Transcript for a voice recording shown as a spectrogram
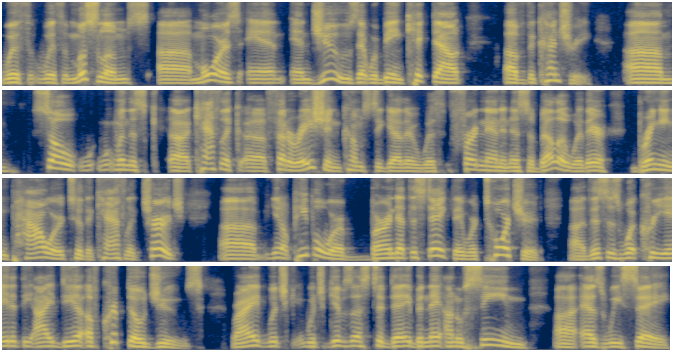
with with Muslims, uh, Moors, and and Jews that were being kicked out of the country. Um, so when this uh, Catholic uh, Federation comes together with Ferdinand and Isabella, where they're bringing power to the Catholic Church, uh, you know, people were burned at the stake. They were tortured. Uh, this is what created the idea of crypto Jews, right? Which which gives us today B'nai Anusim, uh, as we say,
